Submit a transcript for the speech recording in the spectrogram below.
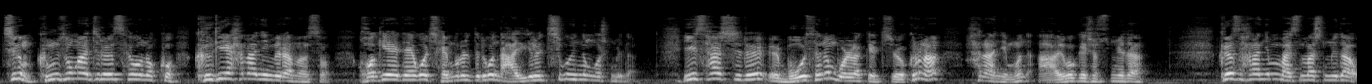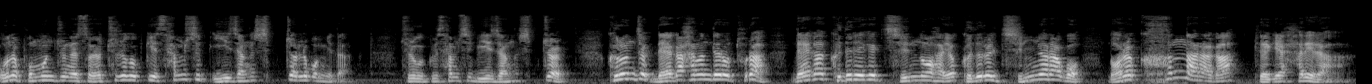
지금 금송아지를 세워놓고 그게 하나님이라면서 거기에 대고 재물을 드리고 난리를 치고 있는 것입니다. 이 사실을 모세는 몰랐겠지요. 그러나 하나님은 알고 계셨습니다. 그래서 하나님은 말씀하십니다. 오늘 본문 중에서요. 출애굽기 32장 10절을 봅니다. 출애굽기 32장 10절. 그런즉 내가 하는 대로 두라. 내가 그들에게 진노하여 그들을 진멸하고 너를 큰 나라가 되게 하리라.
